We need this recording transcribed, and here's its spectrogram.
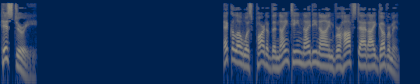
History Ecolo was part of the 1999 Verhofstadt I government,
